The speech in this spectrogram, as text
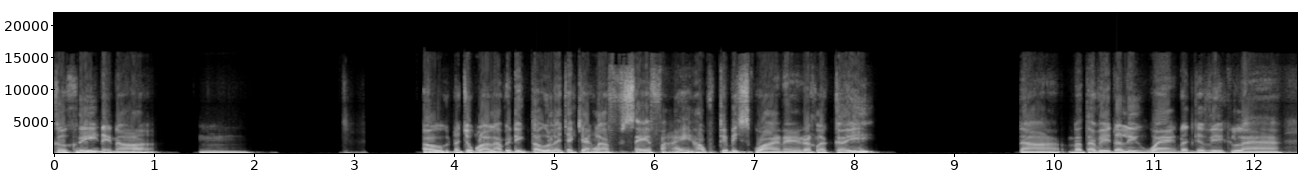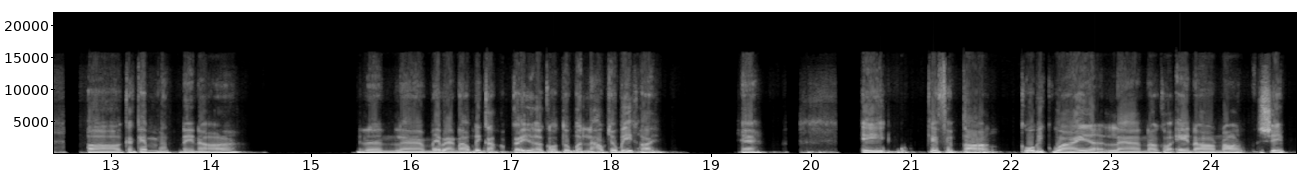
cơ khí này nọ. Ừ nói chung là làm về điện tử là chắc chắn là sẽ phải học cái Bitcoin này rất là kỹ. Đó nó tại vì nó liên quan đến cái việc là uh, các cái mạch này nọ. Nên là mấy bạn đó mới cần học kỹ hơn còn tụi mình là học cho biết thôi. Ha. Thì cái phép toán của Bitcoin đó là nó có NO not ship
